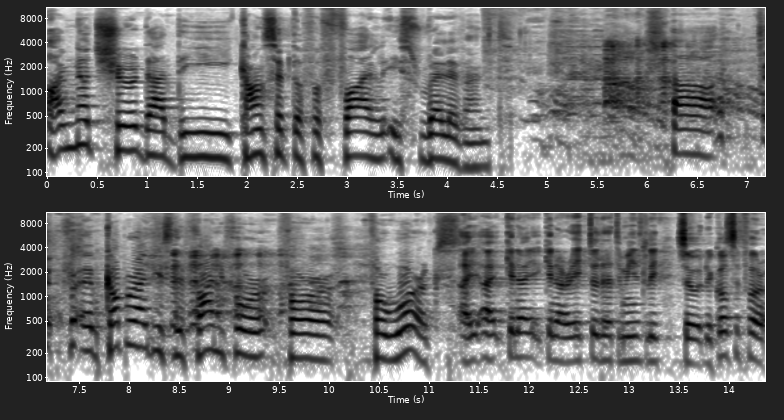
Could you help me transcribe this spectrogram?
I'm not sure that the concept of a file is relevant. Uh, uh, copyright is defined for, for, for works. I, I, can I can I react to that immediately? So the concept for,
